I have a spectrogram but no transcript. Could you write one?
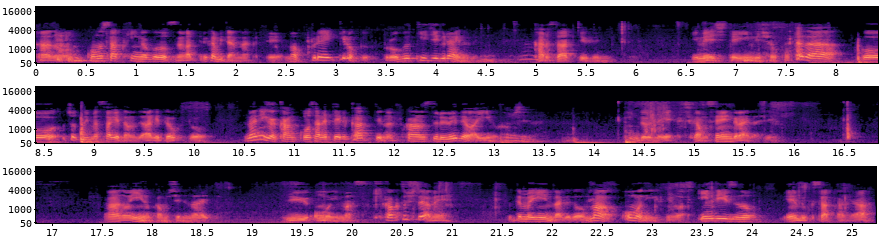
あの、この作品がどう繋がってるかみたいなのなくて、まあ、プレイ記録、ブログ記事ぐらいのね、軽さっていう風にイメージしていいんでしょうか。ただ、こう、ちょっと今下げたので上げておくと、何が観光されているかっていうのを俯瞰する上ではいいのかもしれない。Kindle で、しかも1000円ぐらいだし、あの、いいのかもしれないという思います。企画としてはね、とてもいいんだけど、まあ、主に、そのインディーズのゲームブック作家や、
